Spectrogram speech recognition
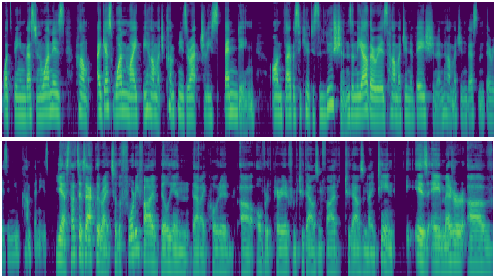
what's being invested in? One is how, I guess, one might be how much companies are actually spending on cybersecurity solutions, and the other is how much innovation and how much investment there is in new companies. Yes, that's exactly right. So the 45 billion that I quoted uh, over the period from 2005 to 2019 is a measure of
